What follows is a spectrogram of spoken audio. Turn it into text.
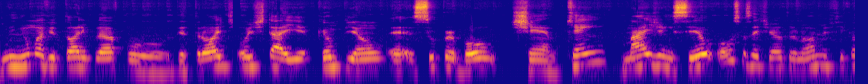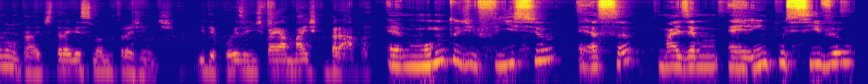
nenhuma vitória em playoff por Detroit. Hoje está aí, campeão é, Super Bowl champ. Quem mais venceu, ou se você tiver outro nome, fica à vontade, traga esse nome pra gente. E depois a gente vai a mais braba. É muito difícil essa, mas é, é impossível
